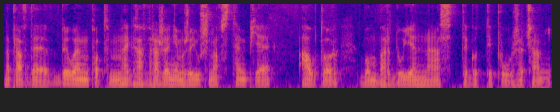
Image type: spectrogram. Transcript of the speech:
Naprawdę byłem pod mega wrażeniem, że już na wstępie autor bombarduje nas tego typu rzeczami.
